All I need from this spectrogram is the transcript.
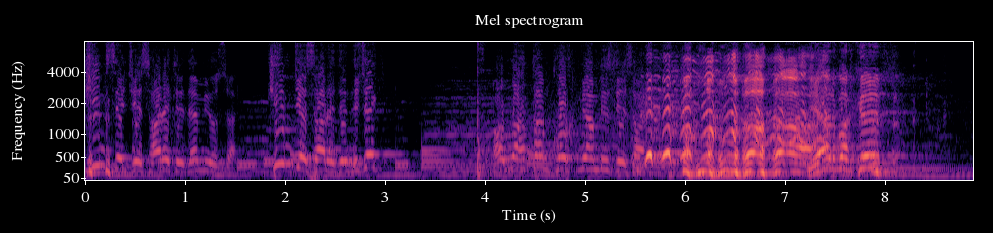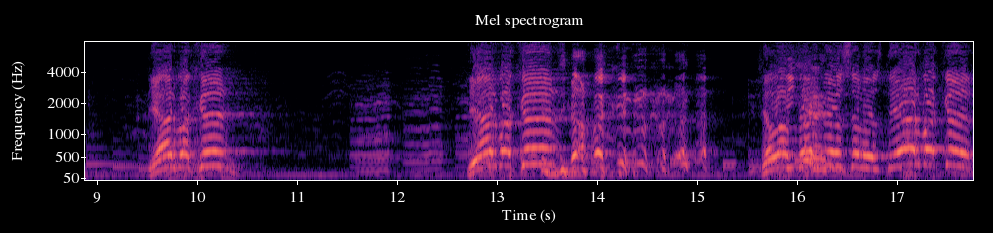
Kimse cesaret edemiyorsa, kim cesaret edecek? Allah'tan korkmayan biz cesaret edeceğiz. Diyarbakır Diyarbakır. Diyarbakır. Diyarbakır. Cevap vermiyorsunuz. Diyarbakır.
